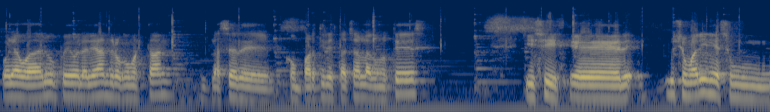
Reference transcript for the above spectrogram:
Hola Guadalupe, hola Leandro, ¿cómo están? Un placer de compartir esta charla con ustedes. Y sí, eh, Lucio Marini es un,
